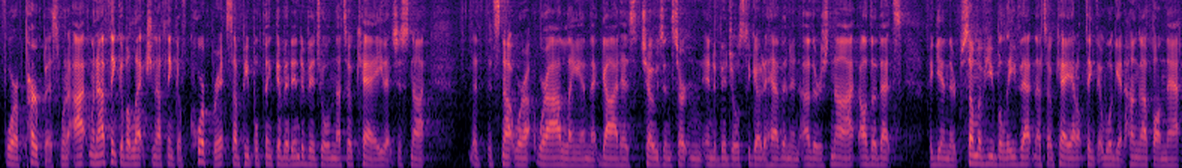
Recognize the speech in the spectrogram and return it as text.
for a purpose. When I, when I think of election, I think of corporate. Some people think of it individual, and that's okay. That's just not it's not where, where I land, that God has chosen certain individuals to go to heaven and others not. Although that's, again, there, some of you believe that, and that's okay. I don't think that we'll get hung up on that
